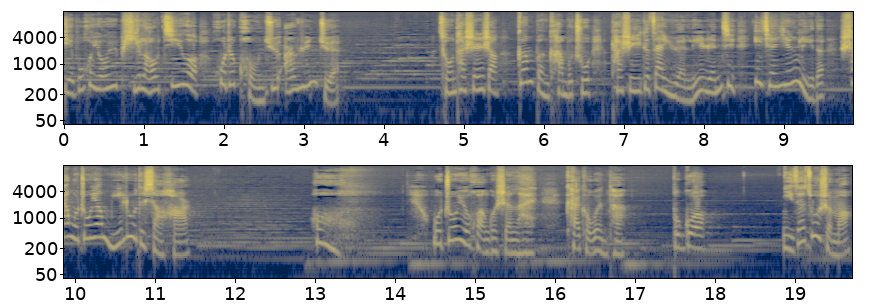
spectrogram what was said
也不会由于疲劳、饥饿或者恐惧而晕厥。从他身上根本看不出他是一个在远离人迹一千英里的沙漠中央迷路的小孩。哦，我终于缓过神来，开口问他：“不过……”你在做什么？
